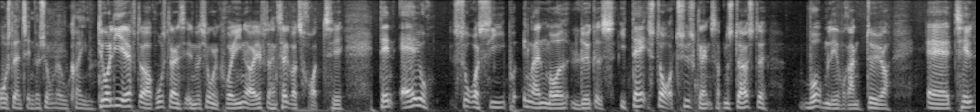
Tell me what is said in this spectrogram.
Ruslands invasion af Ukraine. Det var lige efter Ruslands invasion af Ukraine, og efter han selv var trådt til. Den er jo så at sige, på en eller anden måde lykkedes. I dag står Tyskland som den største våbenleverandør øh, til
